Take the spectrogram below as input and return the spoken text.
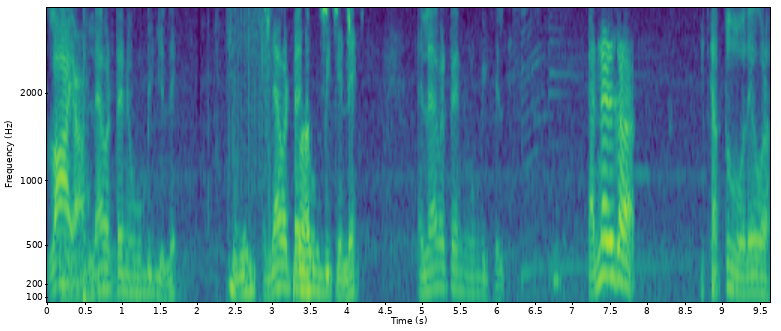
Liar. എല്ലാ വട്ടം നൂമ്പിക്കല്ലേ? എല്ലാ വട്ടം നൂമ്പിക്കല്ലേ എല്ലാ വട്ടം നൂമ്പിക്കല്ലേ കണ്ണെടുക്കടാ. ഈ ചത്തു പോലെ പോടാ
